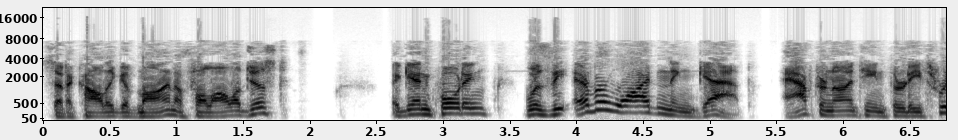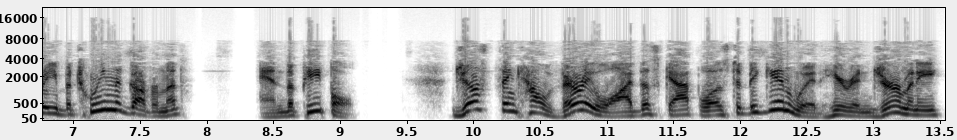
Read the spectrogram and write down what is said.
said a colleague of mine, a philologist, again quoting, was the ever-widening gap after 1933 between the government and the people. Just think how very wide this gap was to begin with here in Germany,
